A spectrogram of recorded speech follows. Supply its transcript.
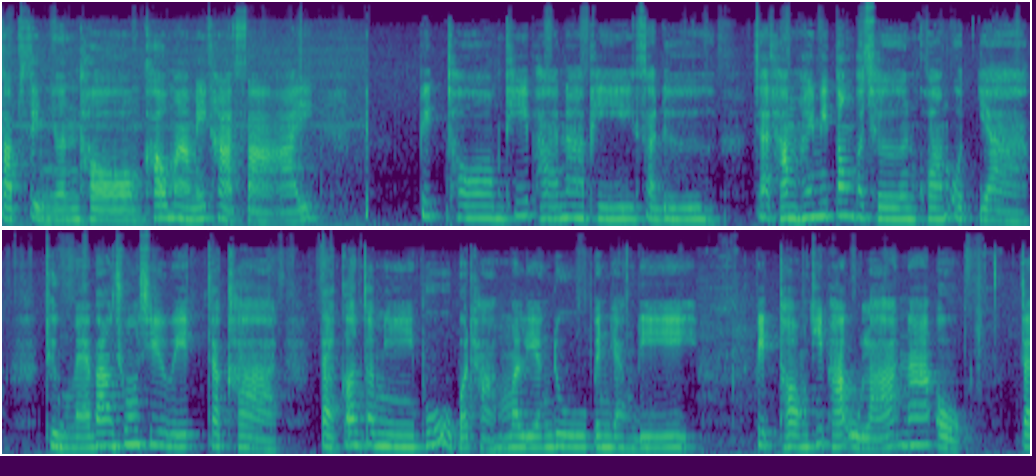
ทรัพย์สินเงินทองเข้ามาไม่ขาดสาย ปิดทองที่พระนาพีสะดือ จะทำให้ไม่ต้องเผชิญความอดอยาก ถึงแม้บางช่วงชีวิตจะขาด แต่ก็จะมีผู้อุปถัมภ์มาเลี้ยงดูเป็นอย่างดี ปิดทองที่พระอุระหน้าอก จะ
